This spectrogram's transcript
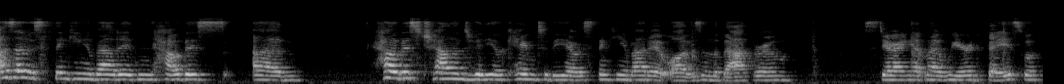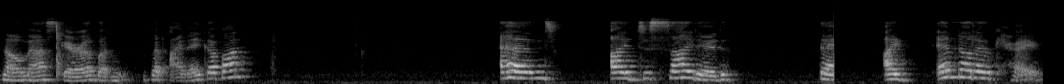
as I was thinking about it and how this um, how this challenge video came to be, I was thinking about it while I was in the bathroom, staring at my weird face with no mascara but but eye makeup on. And I decided that I am not okay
